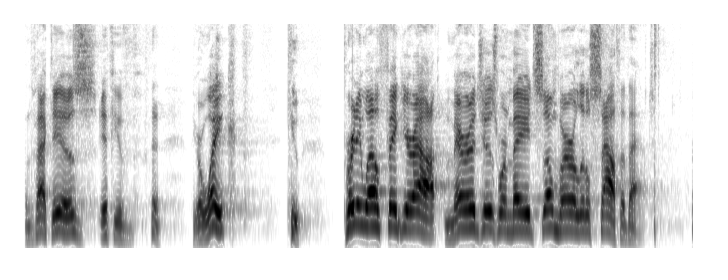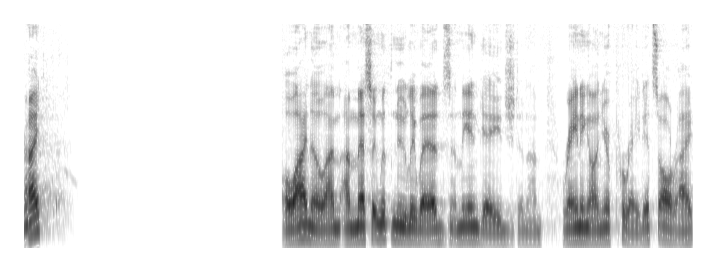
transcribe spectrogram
And the fact is, if, you've, if you're awake, you pretty well figure out marriages were made somewhere a little south of that, right? Oh, I know. I'm, I'm messing with newlyweds and the engaged, and I'm raining on your parade. It's all right.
